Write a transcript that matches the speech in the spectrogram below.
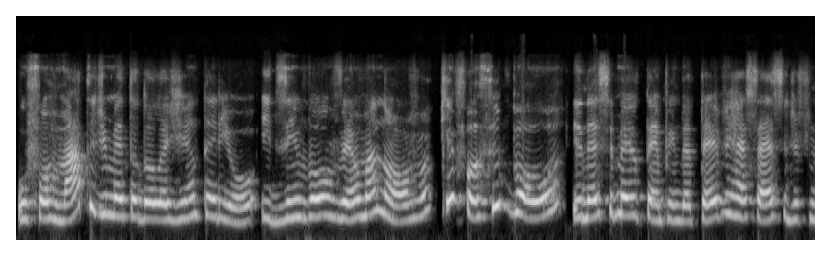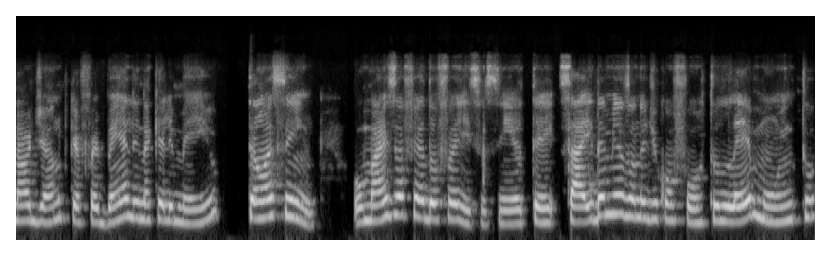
o formato de metodologia anterior e desenvolver uma nova que fosse boa. E nesse meio tempo ainda teve recesso de final de ano, porque foi bem ali naquele meio. Então, assim, o mais desafiador foi isso, assim, eu ter sair da minha zona de conforto, ler muito,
